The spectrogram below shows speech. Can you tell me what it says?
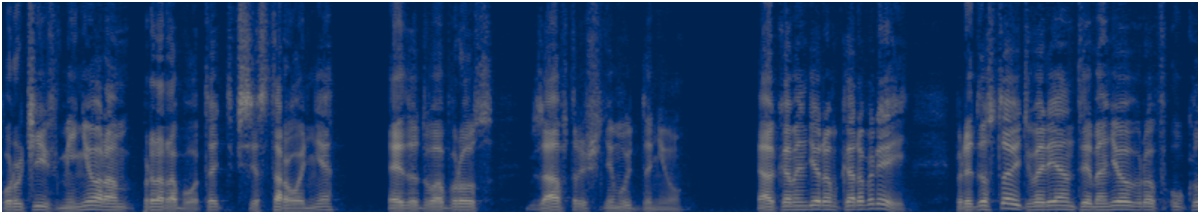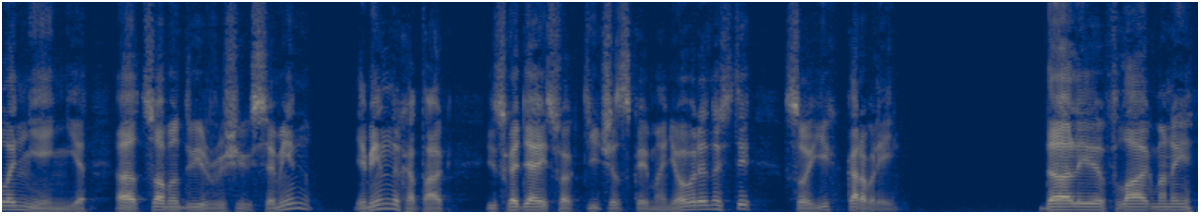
поручив минерам проработать всесторонне этот вопрос к завтрашнему дню. А командирам кораблей — предоставить варианты маневров уклонения от самодвижущихся мин и минных атак, исходя из фактической маневренности своих кораблей. Далее флагманы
